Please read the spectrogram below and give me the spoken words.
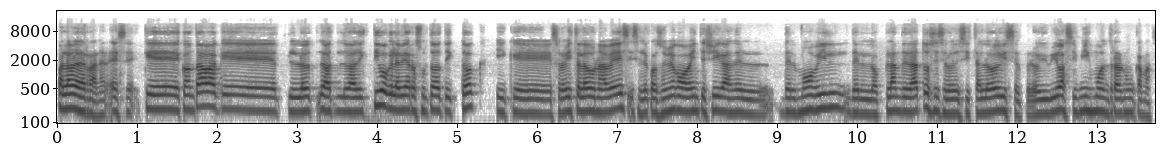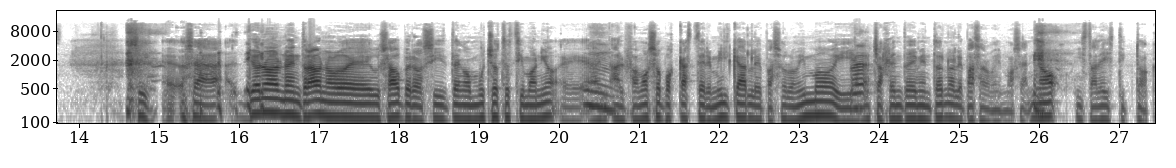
Palabra de runner, ese, que contaba que lo, lo- lo adictivo que le había resultado TikTok y que se lo había instalado una vez y se le consumió como 20 gigas del, del móvil, del plan de datos y se lo desinstaló y se prohibió a sí mismo entrar nunca más. Sí, eh, o sea, yo no, no he entrado, no lo he usado, pero sí tengo muchos testimonios. Eh, al, Mm. al famoso podcaster Milcar le pasó lo mismo y a Eh. mucha gente de mi entorno le pasa lo mismo. O sea, no instaléis TikTok.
